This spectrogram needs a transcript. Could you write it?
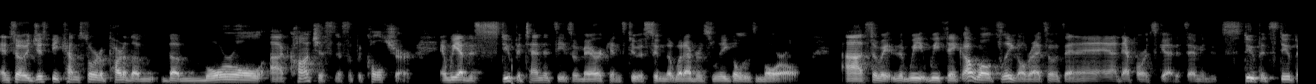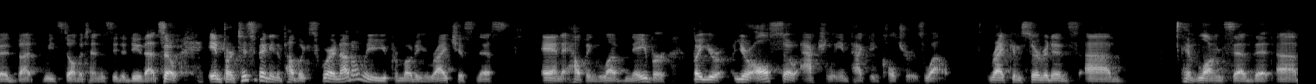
and so it just becomes sort of part of the the moral uh, consciousness of the culture. And we have this stupid tendency as Americans to assume that whatever's legal is moral. Uh, so we, we, we think, oh well, it's legal, right? So it's eh, eh, eh, therefore it's good. It's I mean, it's stupid, stupid, but we still have a tendency to do that. So in participating in the public square, not only are you promoting righteousness and helping love neighbor, but you're you're also actually impacting culture as well, right? Conservatives. Um, have long said that uh,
